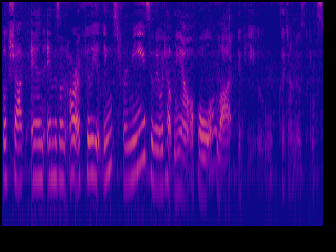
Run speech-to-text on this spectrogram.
Bookshop and Amazon are affiliate links for me, so they would help me out a whole lot if you click on those links.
